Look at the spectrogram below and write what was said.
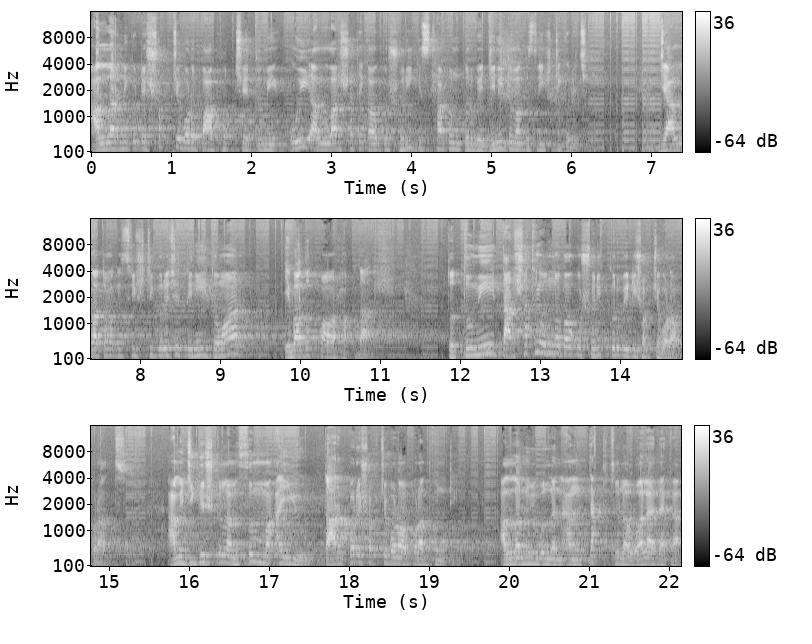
আল্লাহর নিকটে সবচেয়ে বড় পাপ হচ্ছে তুমি ওই আল্লাহর সাথে কাউকে শরিক স্থাপন করবে যিনি তোমাকে সৃষ্টি করেছে। যে আল্লাহ তোমাকে সৃষ্টি করেছে তিনি তোমার এবাদত পাওয়ার হকদার। তো তুমি তার সাথে অন্য কাউকে শরিক করবে, এটি সবচেয়ে বড় অপরাধ। আমি জিজ্ঞেস করলাম, সুম্মা আইয়ু? তারপরে সবচেয়ে বড় অপরাধ কোনটি? আল্লাহ নবী বললেন আং তাকচুলা ওয়ালা দেখা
